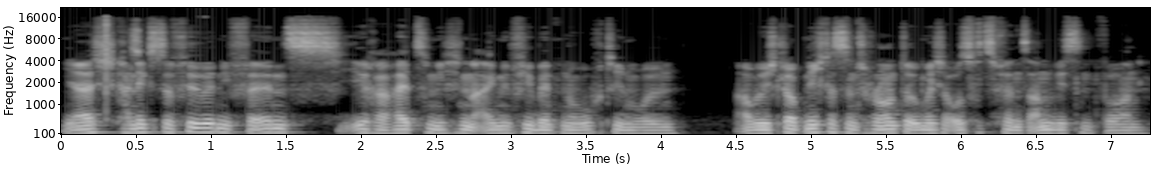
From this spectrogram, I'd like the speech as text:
Ja, ich kann nichts dafür, wenn die Fans ihre Heizung nicht in eigenen vier Wänden hochdrehen wollen. Aber ich glaube nicht, dass in Toronto irgendwelche Auswärtsfans anwesend waren.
